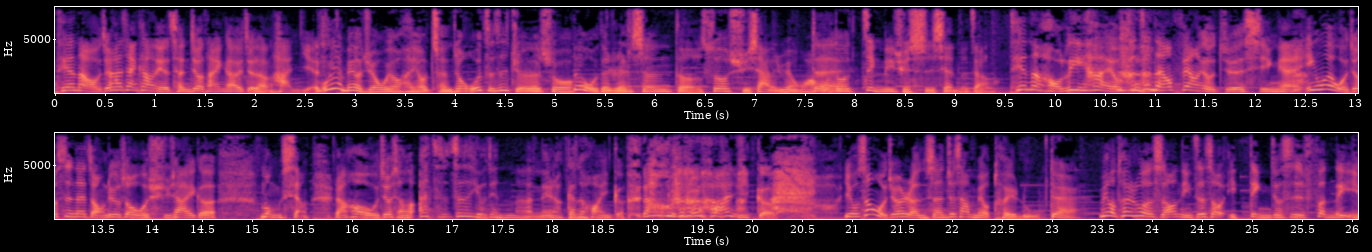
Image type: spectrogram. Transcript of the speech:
天哪，我觉得他现在看到你的成就，他应该会觉得很汗颜。我也没有觉得我有很有成就，我只是觉得说，对我的人生的所有许下的愿望，我都尽力去实现的。这样，天哪，好厉害哦！这真的要非常有决心哎，因为我就是那种，例如说我许下一个梦想，然后我就想说，啊，这这是有点难呢，然后干脆换一个，然后我就换一个。有时候我觉得人生就像没有退路，对。没有退路的时候，你这时候一定就是奋力一，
